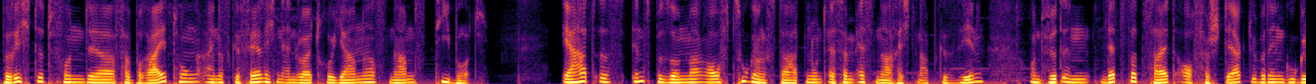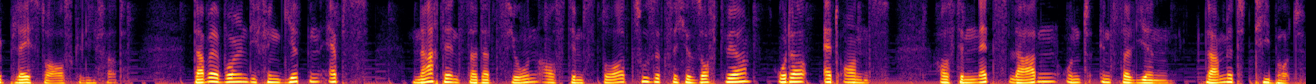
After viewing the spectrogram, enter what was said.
berichtet von der Verbreitung eines gefährlichen Android-Trojaners namens T-Bot. Er hat es insbesondere auf Zugangsdaten und SMS-Nachrichten abgesehen und wird in letzter Zeit auch verstärkt über den Google Play Store ausgeliefert. Dabei wollen die fingierten Apps nach der Installation aus dem Store zusätzliche Software oder Add-ons aus dem Netz laden und installieren, damit T-Bot.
